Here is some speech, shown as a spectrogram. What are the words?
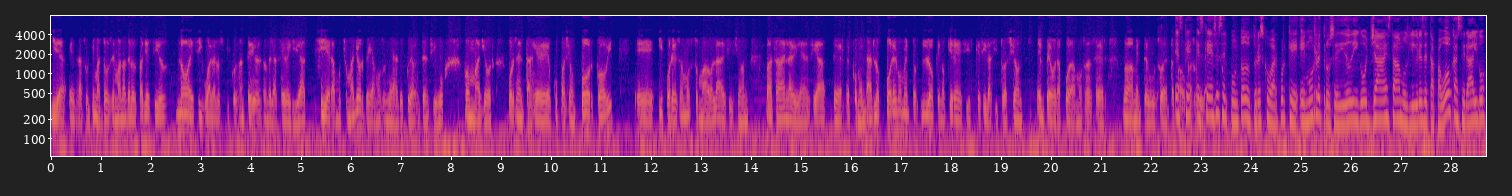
y en las últimas dos semanas de los fallecidos, no es igual a los picos anteriores donde la severidad sí era mucho mayor, veíamos unidades de cuidado intensivo con mayor porcentaje de ocupación por COVID eh, y por eso hemos tomado la decisión basada en la evidencia de recomendarlo por el momento, lo que no quiere decir que si la situación empeora podamos hacer nuevamente uso del tapabocas. Es que, es que ese es el punto, doctor Escobar, porque hemos retrocedido, digo, ya estábamos libres de tapabocas, era algo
